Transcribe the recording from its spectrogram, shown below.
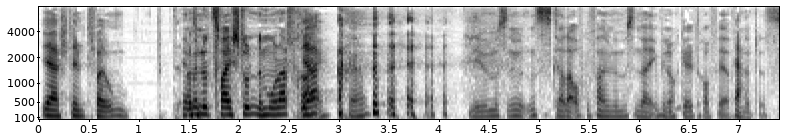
Ja, stimmt. Weil, um, Wir haben also, ja nur zwei Stunden im Monat frei. Ja. nee, wir müssen, uns ist gerade aufgefallen, wir müssen da irgendwie noch Geld drauf werfen. Ja. Das,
